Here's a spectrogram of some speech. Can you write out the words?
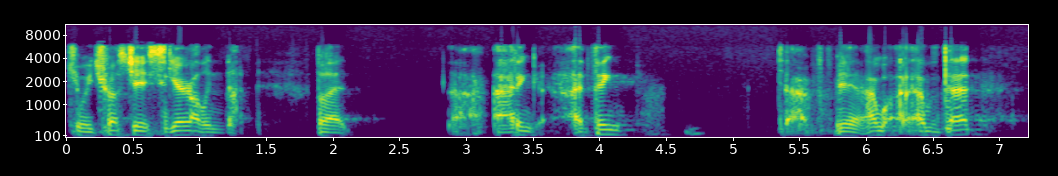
Can we trust Jason Garrett? Probably not. But uh, I think I think uh, yeah, I, I, that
